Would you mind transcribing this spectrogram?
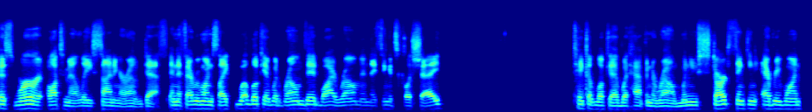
Because we're ultimately signing our own death. And if everyone's like, well, look at what Rome did, why Rome, and they think it's cliche, take a look at what happened to Rome. When you start thinking everyone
